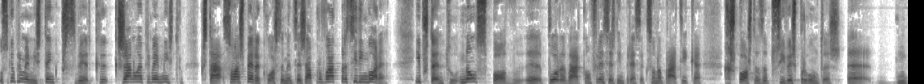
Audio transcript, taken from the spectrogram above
o Sr. Primeiro-Ministro tem que perceber que, que já não é Primeiro-Ministro, que está só à espera que o orçamento seja aprovado para se ir embora. E, portanto, não se pode uh, pôr a dar conferências de imprensa, que são, na prática, respostas a possíveis perguntas uh,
